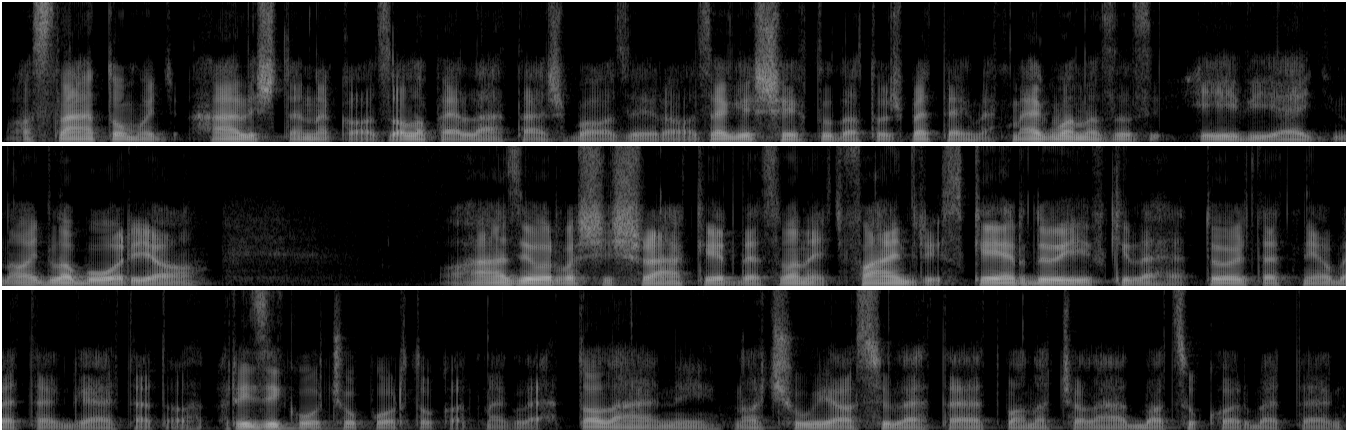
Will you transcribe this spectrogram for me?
azt látom, hogy hál' Istennek az alapellátásban azért az egészségtudatos betegnek megvan az az évi egy nagy laborja, a házi orvos is rákérdez, van egy find risk kérdőív, ki lehet töltetni a beteggel, tehát a rizikócsoportokat meg lehet találni, nagy súlya született, van a családban cukorbeteg,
